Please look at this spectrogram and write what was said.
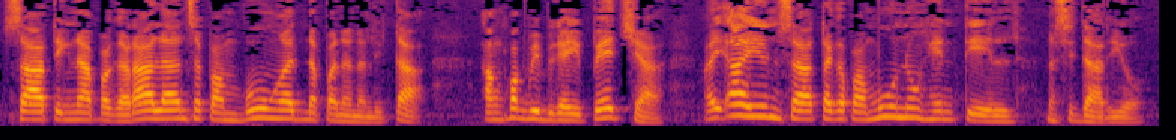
Sa ating napag-aralan sa pambungad na pananalita, ang pagbibigay petsa ay ayon sa tagapamunong hentil na si Dario.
